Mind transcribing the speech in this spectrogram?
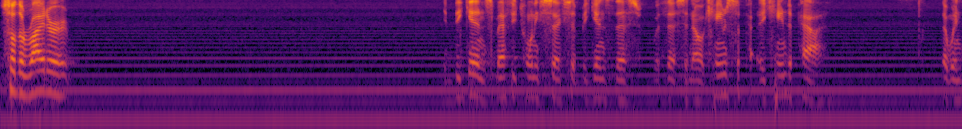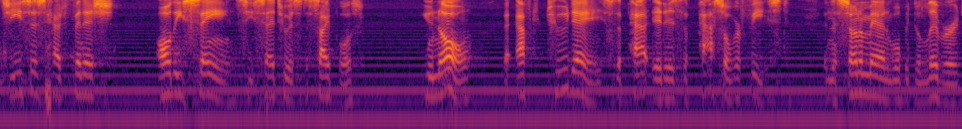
So the writer it begins Matthew 26. It begins this with this, and now it came to it came to pass that when Jesus had finished all these sayings, he said to his disciples, "You know after two days the it is the Passover feast, and the Son of Man will be delivered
